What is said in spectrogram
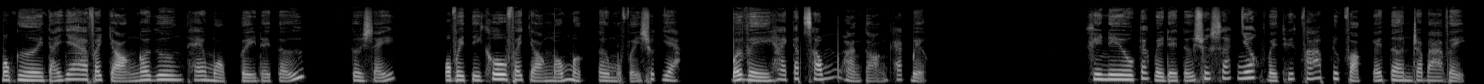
Một người tại gia phải chọn ngôi gương theo một vị đệ tử, cư sĩ. Một vị tỳ khưu phải chọn mẫu mực từ một vị xuất gia, bởi vì hai cách sống hoàn toàn khác biệt. Khi nêu các vị đệ tử xuất sắc nhất về thuyết pháp, Đức Phật kể tên ra ba vị.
